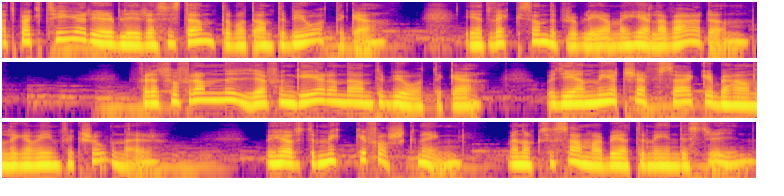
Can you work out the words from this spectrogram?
Att bakterier blir resistenta mot antibiotika är ett växande problem i hela världen. För att få fram nya fungerande antibiotika och ge en mer träffsäker behandling av infektioner behövs det mycket forskning men också samarbete med industrin.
